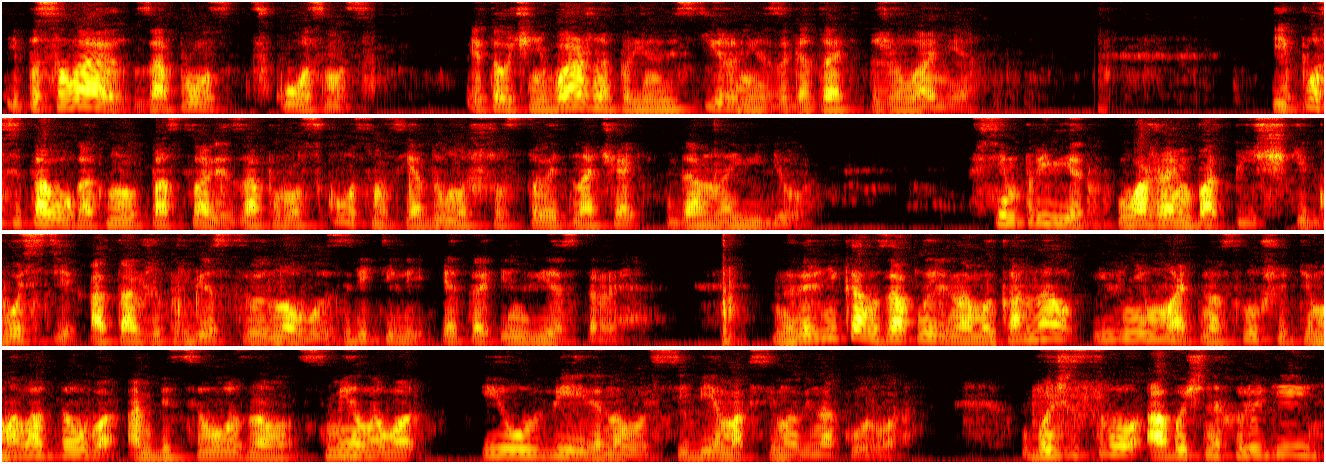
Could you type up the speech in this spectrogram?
И посылаю запрос в космос. Это очень важно при инвестировании загадать желание. И после того, как мы послали запрос в космос, я думаю, что стоит начать данное видео. Всем привет, уважаемые подписчики, гости, а также приветствую новых зрителей, это инвесторы. Наверняка вы заплыли на мой канал и внимательно слушаете молодого, амбициозного, смелого и уверенного в себе Максима Винокурова. У большинства обычных людей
